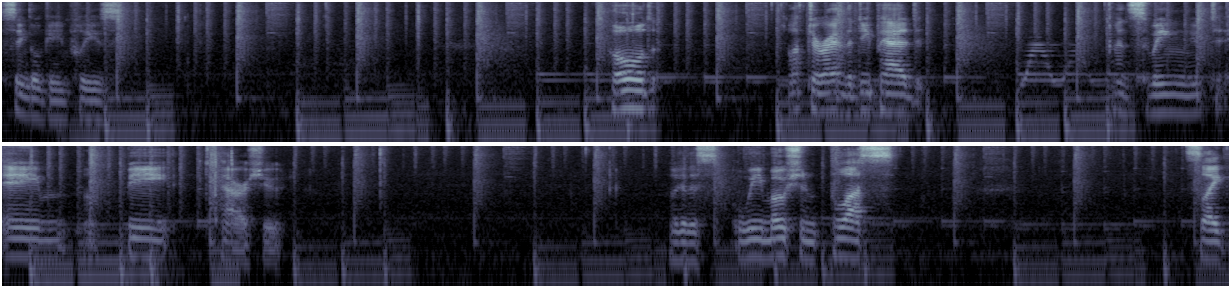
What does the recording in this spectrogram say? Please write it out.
Single game, please. Hold left or right on the D-pad and swing to aim. B to parachute. Look at this Wii Motion Plus. It's like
